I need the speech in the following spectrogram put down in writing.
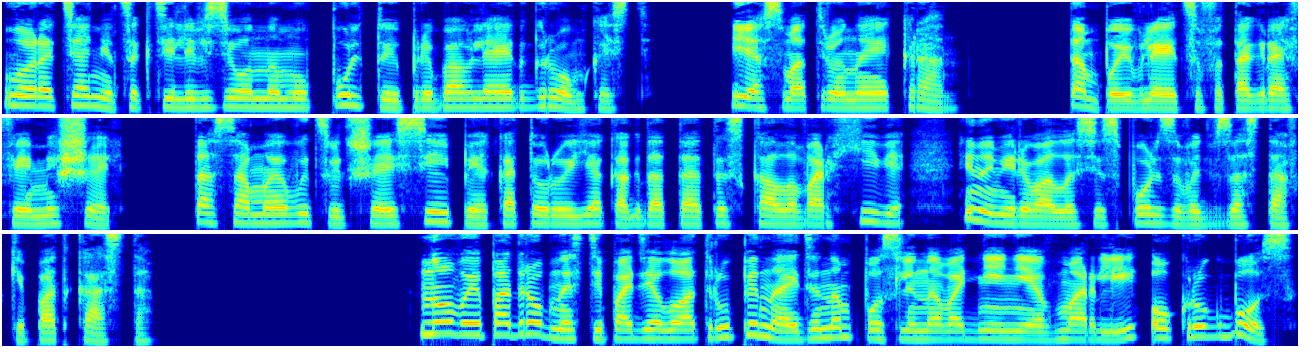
Лора тянется к телевизионному пульту и прибавляет громкость. Я смотрю на экран. Там появляется фотография Мишель. Та самая выцветшая сепия, которую я когда-то отыскала в архиве и намеревалась использовать в заставке подкаста. Новые подробности по делу о трупе, найденном после наводнения в Марли, округ Босс,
